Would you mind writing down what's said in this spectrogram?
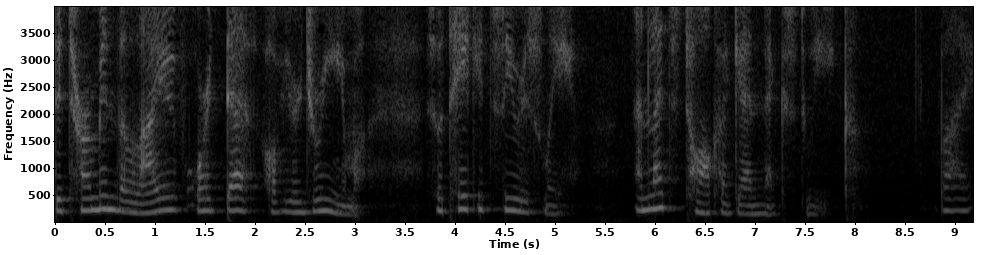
determine the life or death of your dream. So take it seriously. And let's talk again next week. Bye.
